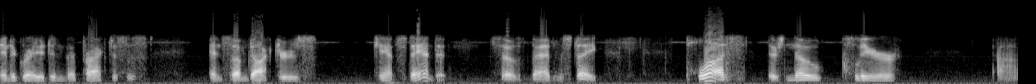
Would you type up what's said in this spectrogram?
integrated into their practices, and some doctors can't stand it. So it's a bad mistake. Plus, there's no clear uh,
